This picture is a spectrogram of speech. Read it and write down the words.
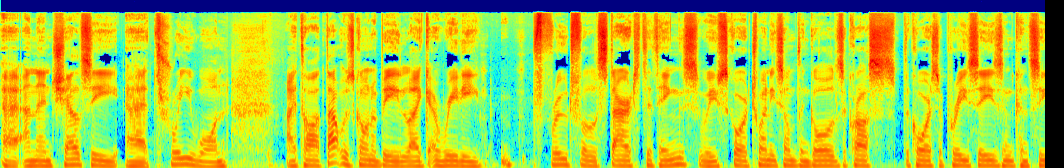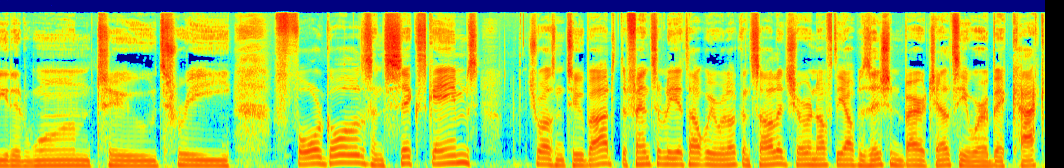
and then Chelsea 3 1. I thought that was going to be like a really fruitful start to things. We scored 20 something goals across the course of pre season, conceded one, two, three, four goals in six games which wasn't too bad. Defensively, I thought we were looking solid. Sure enough, the opposition, bar Chelsea, were a bit cack.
